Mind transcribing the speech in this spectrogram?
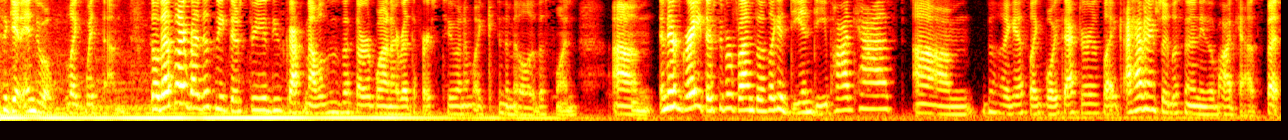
to get into it like with them. So that's what I read this week. There's three of these graphic novels. This is the third one. I read the first two and I'm like in the middle of this one. Um, and they're great. They're super fun. So it's like a D&D podcast. Um, I guess like voice actors, like I haven't actually listened to any of the podcasts, but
